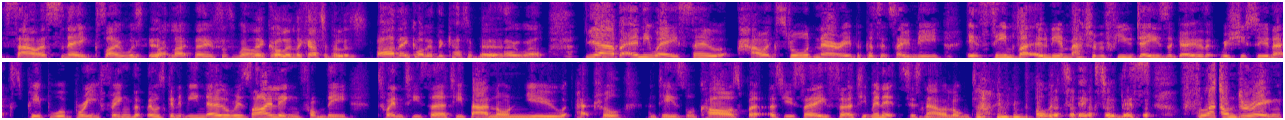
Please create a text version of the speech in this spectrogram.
sour snakes? I always quite like those as well. they're but- Colin the Caterpillars. Oh, they call it the caterpillars. Yeah. Oh well. Yeah, but anyway, so how extraordinary because it's only it seems like only a matter of a few days ago that Rishi Sunak's people were briefing that there was going to be no resiling from the 2030 ban on new petrol and diesel cars. But as you say, 30 minutes is now a long time in politics with this floundering,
